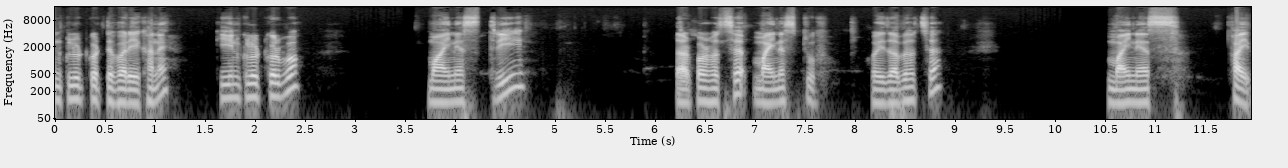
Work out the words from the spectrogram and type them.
ইনক্লুড করতে পারি এখানে। কি ইনক্লুড করব? মাইনাস থ্রি তারপর হচ্ছে মাইনাস টু হয়ে যাবে হচ্ছে মাইনাস ফাইভ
